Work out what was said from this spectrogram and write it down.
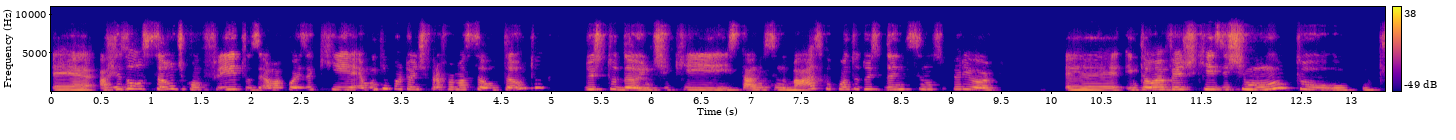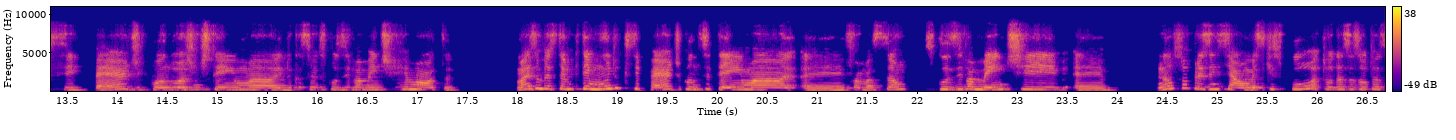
é, a resolução de conflitos é uma coisa que é muito importante para a formação tanto do estudante que está no ensino básico quanto do estudante de ensino superior. É, então, eu vejo que existe muito o, o, que se perde quando a gente tem uma educação exclusivamente remota. Mas, ao mesmo tempo, que tem muito que se perde quando se tem uma é, formação exclusivamente, é, não só presencial, mas que exclua todas as outras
